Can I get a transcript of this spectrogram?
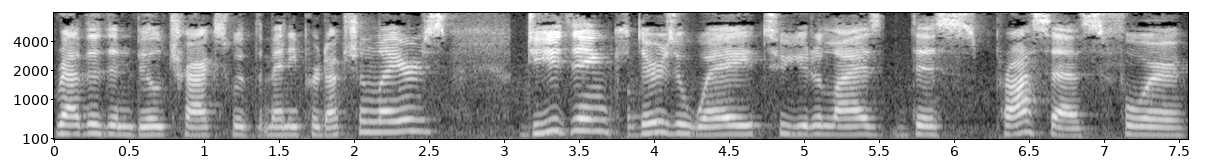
rather than build tracks with many production layers. Do you think there's a way to utilize this process for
